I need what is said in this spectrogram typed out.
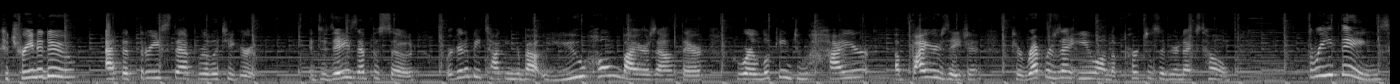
Katrina Du at the Three Step Realty Group. In today's episode, we're going to be talking about you home buyers out there who are looking to hire a buyer's agent to represent you on the purchase of your next home. Three things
